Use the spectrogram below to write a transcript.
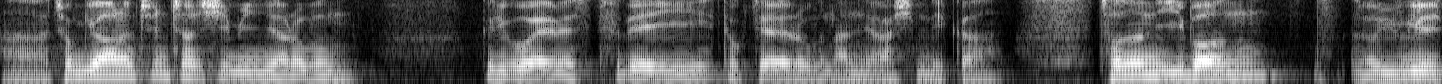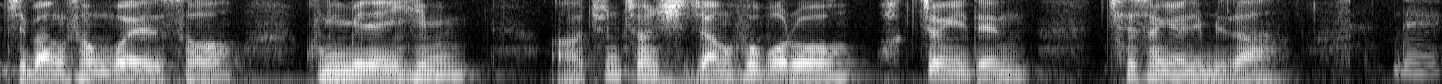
아, 존경하는 춘천 시민 여러분, 그리고 MS투데이 독자 여러분, 안녕하십니까. 저는 이번 6일 지방선거에서 국민의힘 아, 춘천시장 후보로 확정이 된 최성현입니다. 네.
